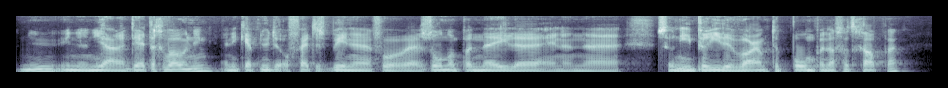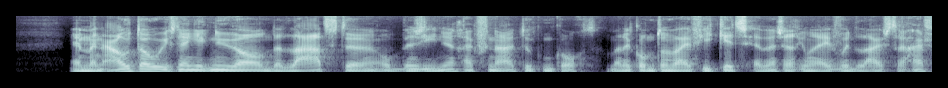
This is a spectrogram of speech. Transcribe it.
nu in een jaren 30 woning. En ik heb nu de offertes binnen voor uh, zonnepanelen en een, uh, zo'n hybride warmtepomp en dat soort grappen. En mijn auto is denk ik nu wel de laatste op benzine, ga ik vanuit, toen ik kocht. Maar dat komt omdat wij vier kids hebben, zeg ik maar even voor de luisteraars.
